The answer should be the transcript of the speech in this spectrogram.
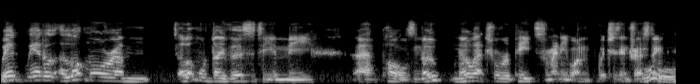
We had we had a, a lot more um a lot more diversity in the uh, polls. No no actual repeats from anyone, which is interesting. Ooh.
